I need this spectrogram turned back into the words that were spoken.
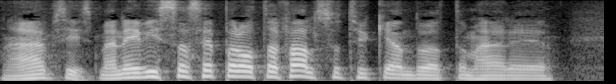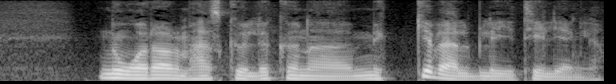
Nej, precis. Men i vissa separata fall så tycker jag ändå att de här... Är, några av de här skulle kunna mycket väl bli tillgängliga.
